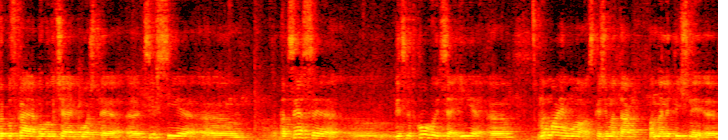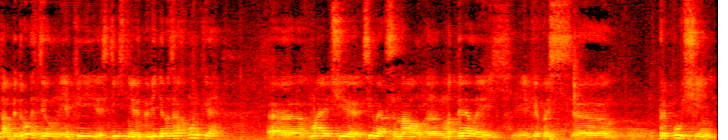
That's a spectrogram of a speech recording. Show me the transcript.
випускає або вилучає кошти. Ці всі процеси відслідковуються і е, ми маємо, скажімо так, аналітичний е, там підрозділ, який здійснює відповідні розрахунки. Е, Маючи цілий арсенал моделей, якихось припущень,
